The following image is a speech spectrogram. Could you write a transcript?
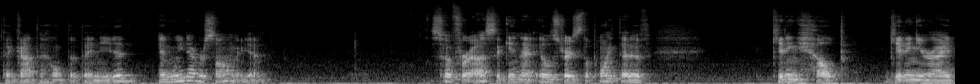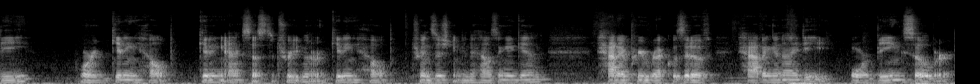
they got the help that they needed, and we never saw them again. So for us, again, that illustrates the point that if getting help, getting your ID, or getting help, getting access to treatment, or getting help transitioning into housing again had a prerequisite of having an ID, or being sober,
